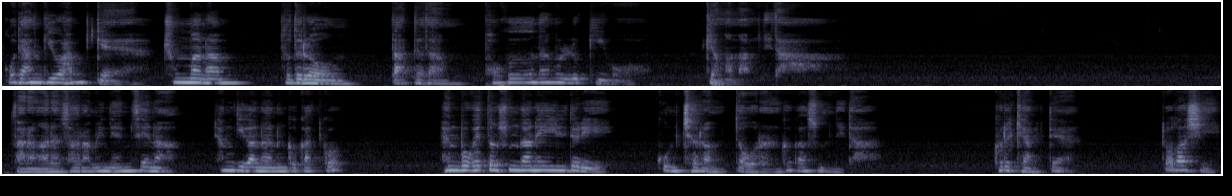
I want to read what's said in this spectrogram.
고단기와 함께 충만함, 부드러움, 따뜻함, 포근함을 느끼고 경험합니다. 사랑하는 사람의 냄새나 향기가 나는 것 같고 행복했던 순간의 일들이 꿈처럼 떠오르는 것 같습니다. 그렇게 할 때 또다시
